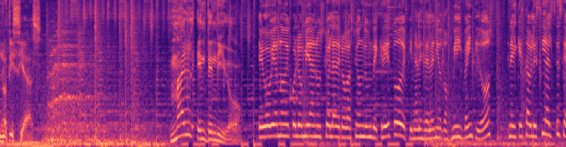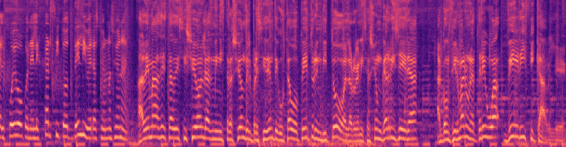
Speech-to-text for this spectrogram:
Noticias. Mal entendido. El gobierno de Colombia anunció la derogación de un decreto de finales del año 2022 en el que establecía el cese al fuego con el Ejército de Liberación Nacional. Además de esta decisión, la administración del presidente Gustavo Petro invitó a la organización guerrillera a confirmar una tregua verificable.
